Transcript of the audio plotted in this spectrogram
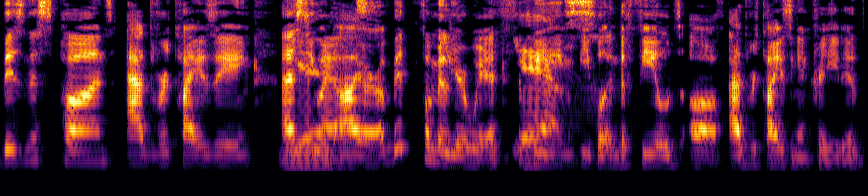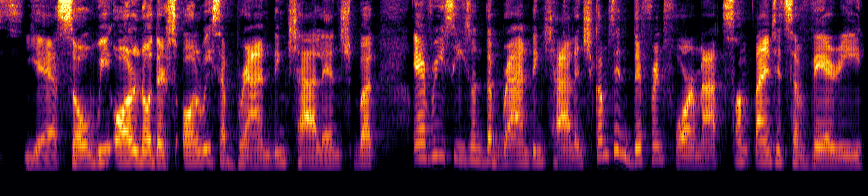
business puns, advertising, as you and I are a bit familiar with, being people in the fields of advertising and creatives. Yeah, so we all know there's always a branding challenge, but every season the branding challenge comes in different formats. Sometimes it's a very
